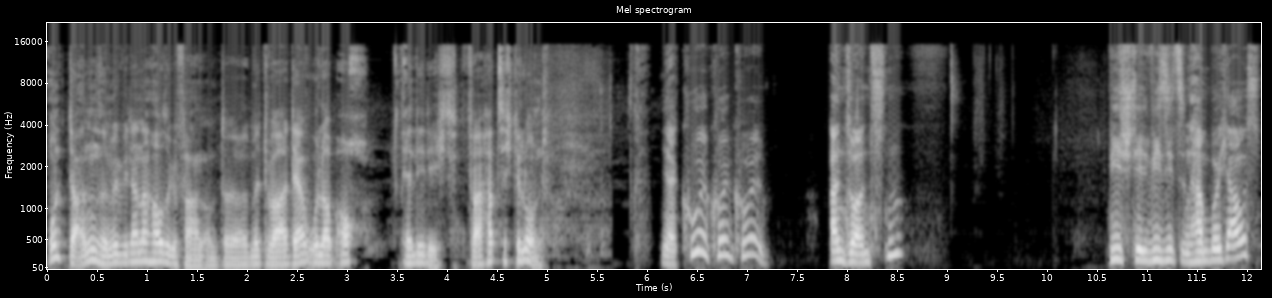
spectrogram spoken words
und dann sind wir wieder nach Hause gefahren und damit war der Urlaub auch erledigt. War, hat sich gelohnt. Ja, cool, cool, cool. Ansonsten wie, steht, wie sieht's in Hamburg aus?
